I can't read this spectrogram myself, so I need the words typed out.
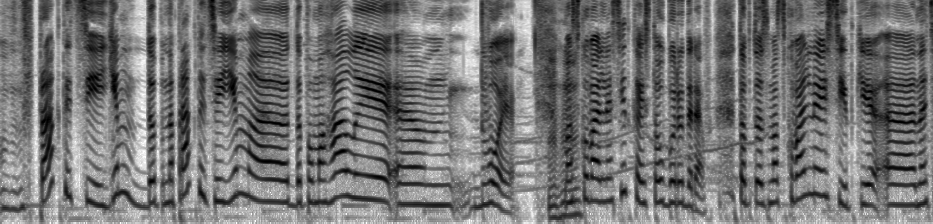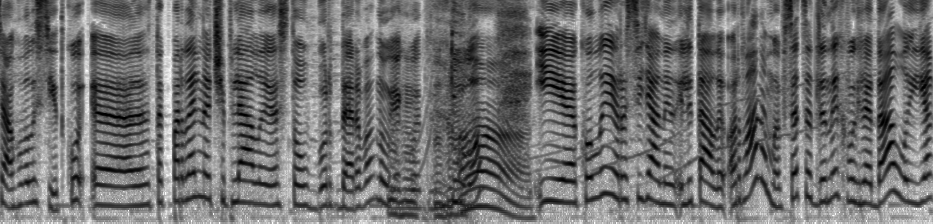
в- практиці їм на практиці їм е, допомагали ем, двоє. Маскувальна сітка і стовбури дерев. Тобто з маскувальної сітки е, натягували сітку, е, так паралельно чіпляли стовбур дерева, ну якби дуло. А, І коли росіяни літали орланами, все це для них виглядало як.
